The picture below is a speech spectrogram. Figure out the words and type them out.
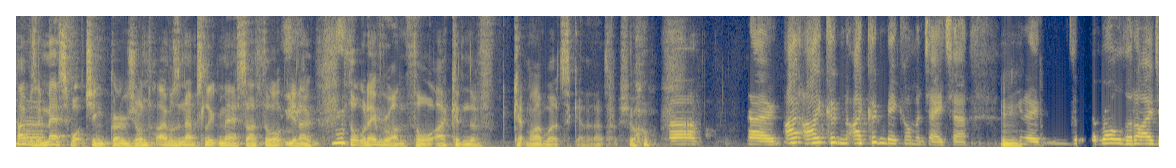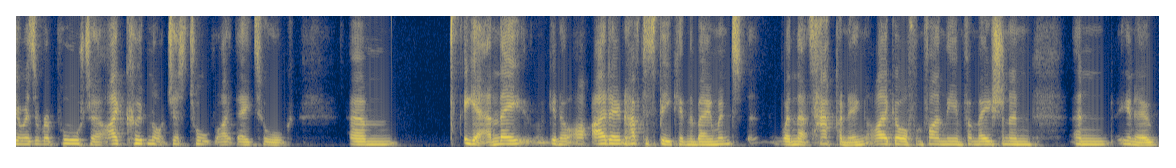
I was a mess watching Grosjean. I was an absolute mess. I thought, you know, thought what everyone thought. I couldn't have kept my words together. That's for sure. Uh, no, I, I, couldn't. I couldn't be a commentator. Mm. You know, the, the, role that I do as a reporter, I could not just talk like they talk. Um, yeah, and they, you know, I, I don't have to speak in the moment when that's happening, I go off and find the information and and you know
